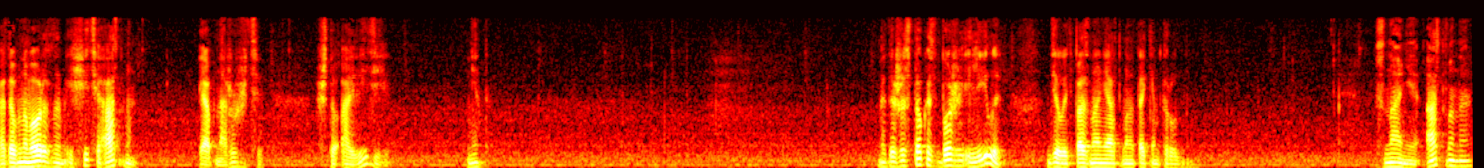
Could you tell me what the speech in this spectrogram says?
Подобным образом ищите атман и обнаружите, что Овидии нет. Это жестокость Божией Лилы делать познание Атмана таким трудным. Знание Атмана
